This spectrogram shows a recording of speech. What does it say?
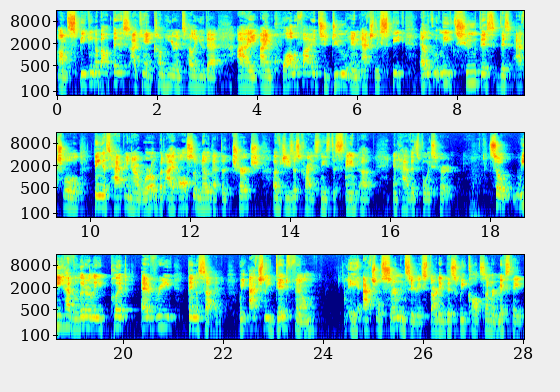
um, speaking about this. I can't come here and tell you that I, I am qualified to do and actually speak eloquently to this this actual thing that's happening in our world, but I also know that the church of Jesus Christ needs to stand up and have its voice heard. So we have literally put everything aside. We actually did film a actual sermon series starting this week called Summer Mixtape.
